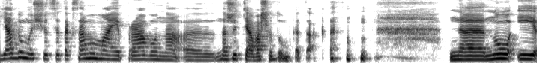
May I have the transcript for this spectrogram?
я думаю, що це так само має право на, е, на життя, ваша думка, так. Е, ну і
